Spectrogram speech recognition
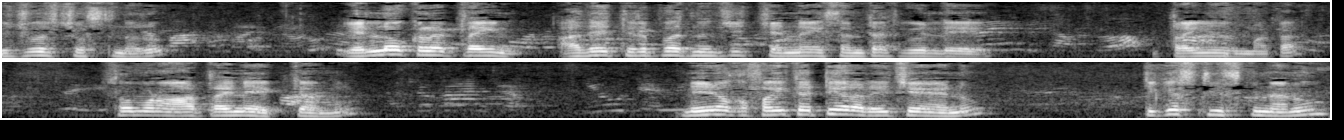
విజువల్స్ చూస్తున్నారు ఎల్లో కలర్ ట్రైన్ అదే తిరుపతి నుంచి చెన్నై సెంటర్కి వెళ్ళే ట్రైన్ అనమాట సో మనం ఆ ట్రైన్ ఎక్కాము. నేను ఒక ఫైవ్ థర్టీ అలా రీచ్ అయ్యాను. టికెట్స్ తీసుకున్నాను.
